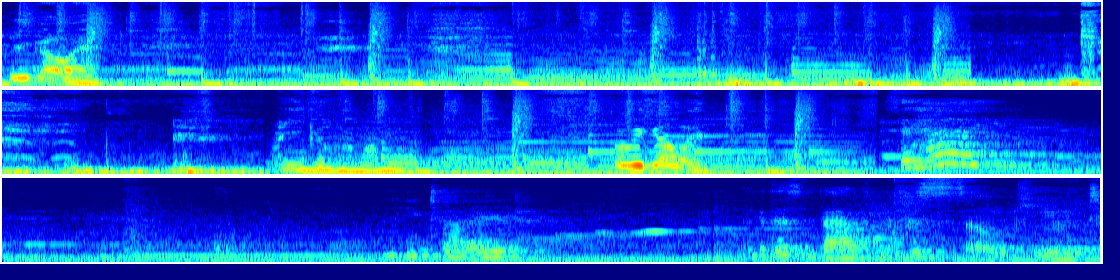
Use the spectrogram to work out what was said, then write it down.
Where you going? Where are you going, mama? Where are we going? Say hi. Are you tired? Look at this bathroom, it's so cute.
